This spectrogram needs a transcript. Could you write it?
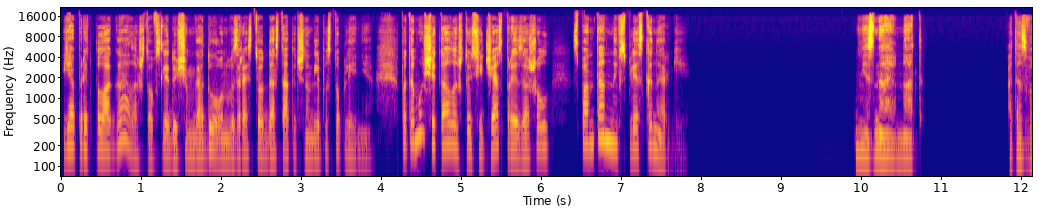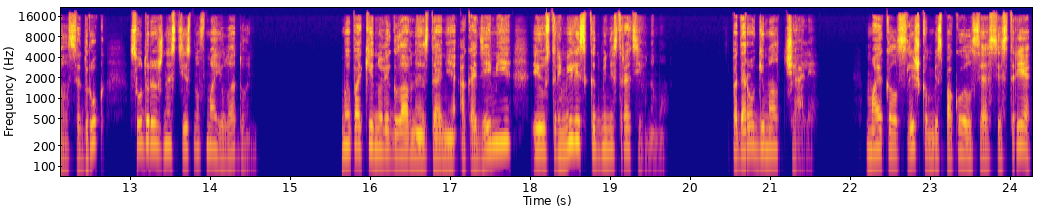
Я предполагала, что в следующем году он возрастет достаточно для поступления, потому считала, что сейчас произошел спонтанный всплеск энергии. «Не знаю, Над», — отозвался друг, судорожно стиснув мою ладонь. Мы покинули главное здание Академии и устремились к административному. По дороге молчали. Майкл слишком беспокоился о сестре,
